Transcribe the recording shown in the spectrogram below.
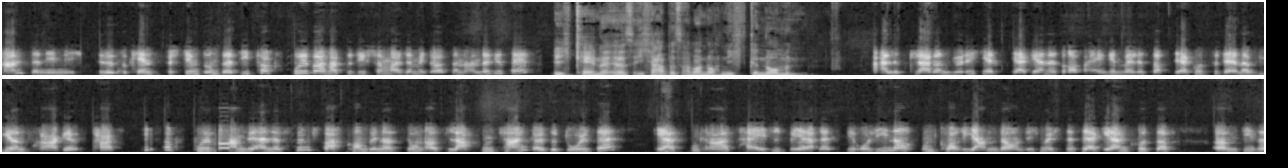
kannte, nämlich, du kennst bestimmt unser Detox-Pulver. Hast du dich schon mal damit auseinandergesetzt? Ich kenne es, ich habe es aber noch nicht genommen. Alles klar, dann würde ich jetzt sehr gerne darauf eingehen, weil das auch sehr gut zu deiner Virenfrage passt. Detox-Pulver haben wir eine Fünffach-Kombination aus Lappentank, also Dulse, Gerstengras, Heidelbeere, Spirulina und Koriander. Und ich möchte sehr gern kurz auf ähm, diese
